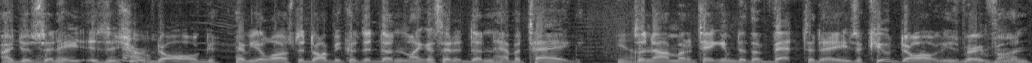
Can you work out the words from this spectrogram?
I just said, "Hey, is this your dog? Have you lost a dog?" Because it doesn't, like I said, it doesn't have a tag. Yeah. So now I'm going to take him to the vet today. He's a cute dog. He's very Mm-hmm. fun.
